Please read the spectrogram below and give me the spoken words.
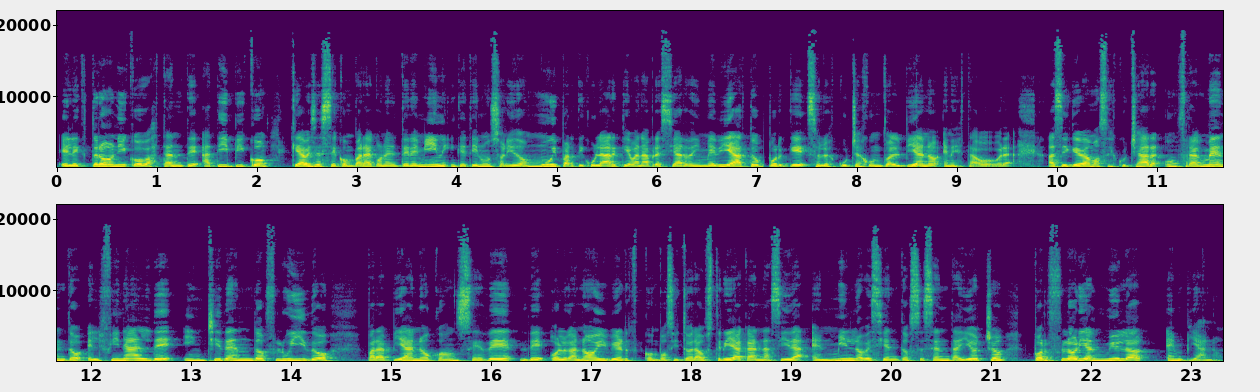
electrónico bastante atípico que a veces se compara con el teremín y que tiene un sonido muy particular que van a apreciar de inmediato porque se lo escucha junto al piano en esta obra. Así que vamos a escuchar un fragmento, el final de Incidendo Fluido para piano con CD de Olga Neuwirth, compositora austríaca nacida en 1968 por Florian Müller en piano.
